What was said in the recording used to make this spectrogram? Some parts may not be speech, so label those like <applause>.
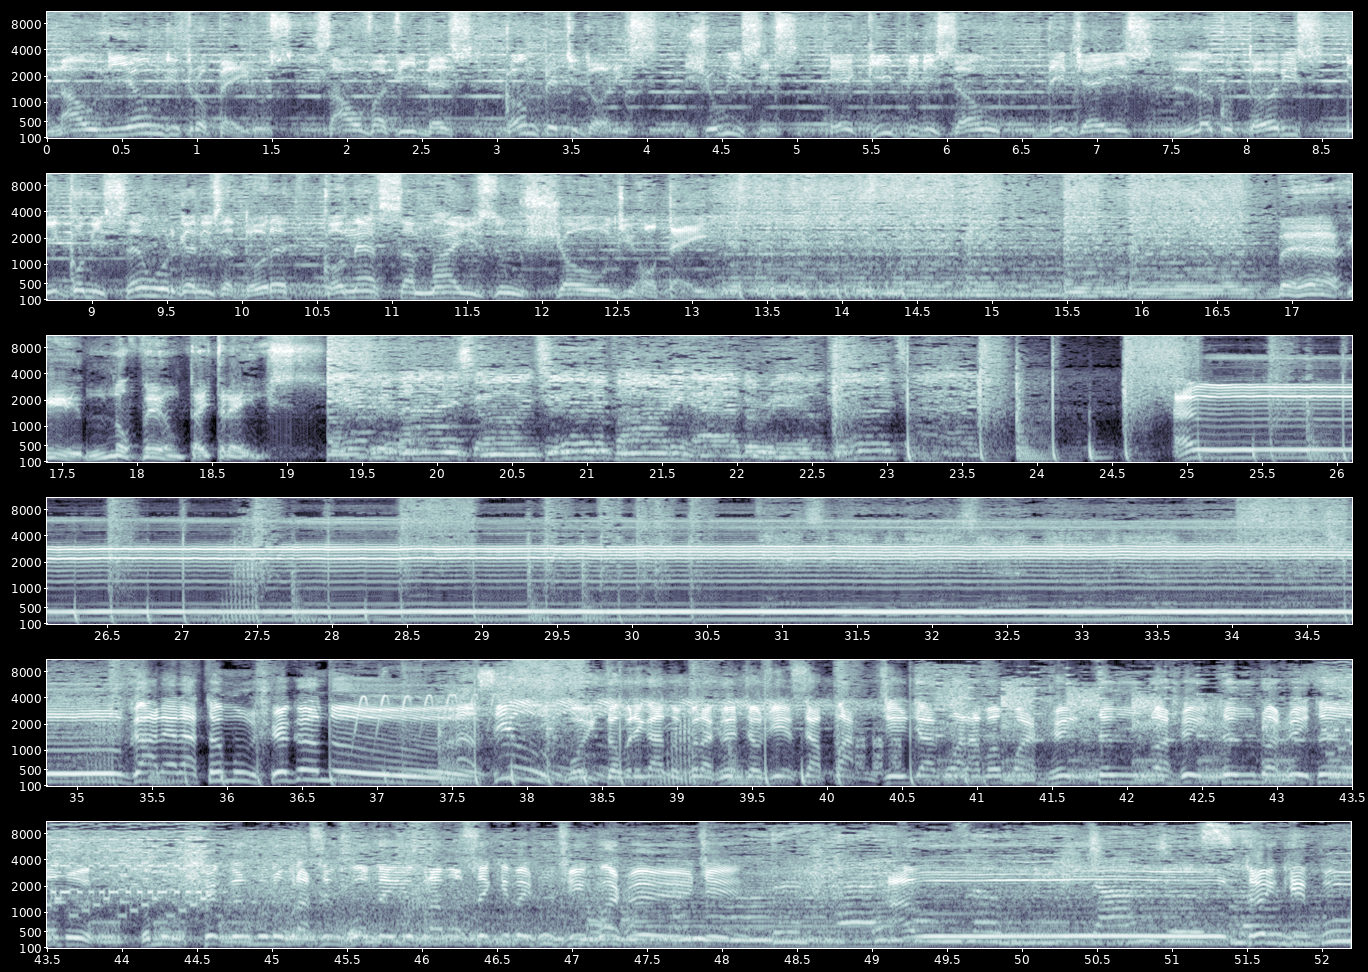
Na união de tropeiros, salva-vidas, competidores, juízes, equipe de som, DJs, locutores e comissão organizadora, começa mais um show de rodeio. BR 93. Everybody's going to the party, have a real good time. Chegando! Brasil! Muito obrigado pela grande audiência. A partir de agora vamos ajeitando, ajeitando, ajeitando. Estamos chegando no Brasil Rodeio para você que vem juntinho com a gente. Aô, tem que pula!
